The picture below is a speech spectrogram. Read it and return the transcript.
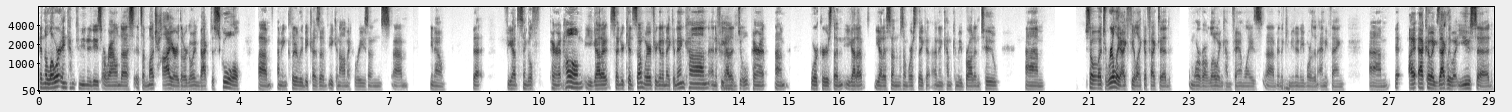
In the lower income communities around us, it's a much higher that are going back to school. Um, I mean, clearly because of economic reasons. Um, you know, that if you got single parent home, you got to send your kids somewhere if you're going to make an income. And if you got a dual parent um, workers, then you got to you got to send them somewhere so they can, an income can be brought in too. Um, so it's really I feel like affected more of our low income families um, in the mm-hmm. community more than anything. Um, I echo exactly what you said,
